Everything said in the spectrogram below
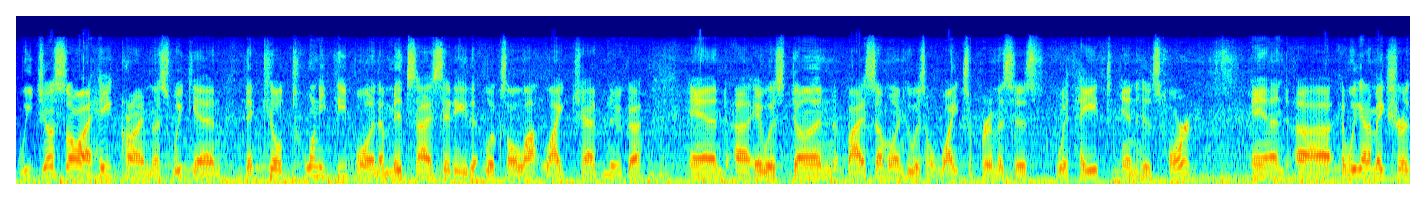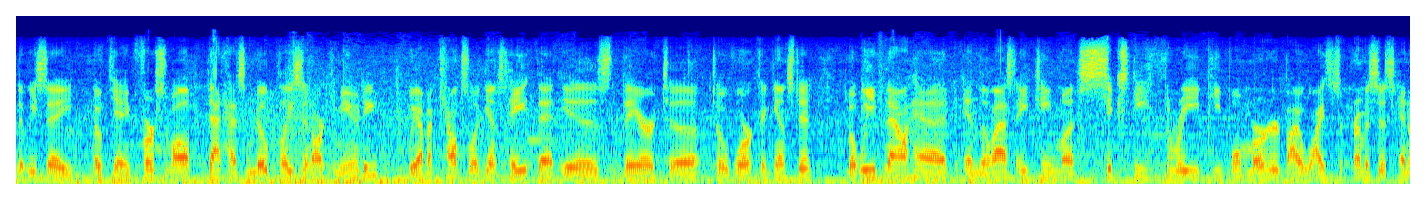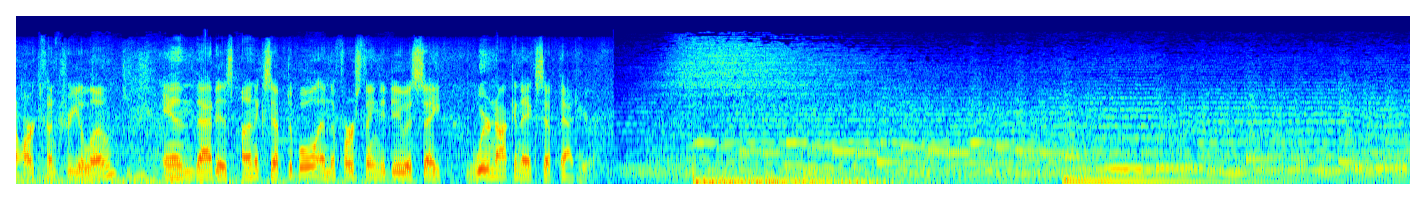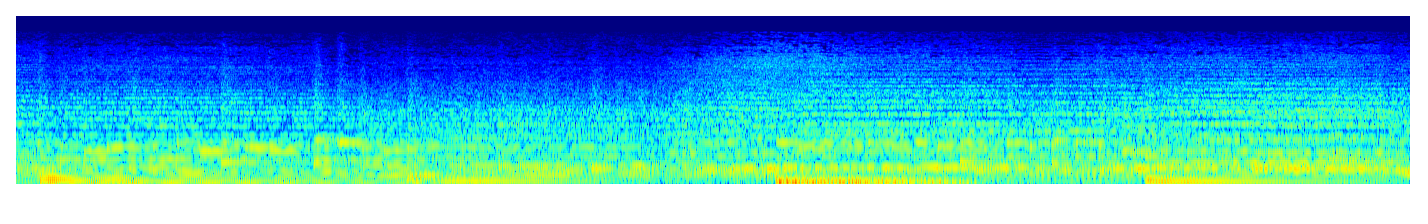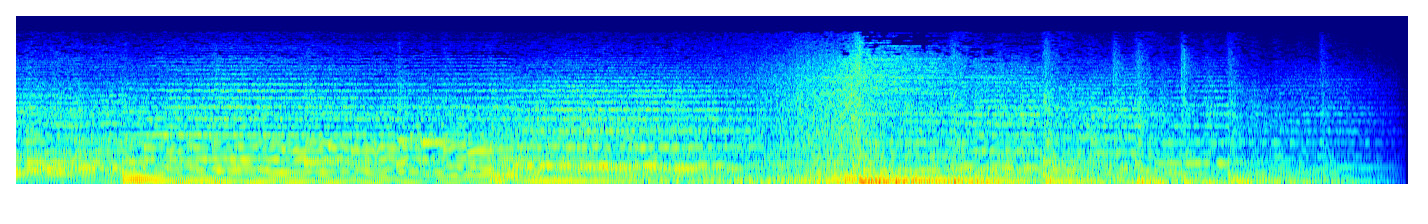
We just saw a hate crime this weekend that killed 20 people in a mid-sized city that looks a lot like Chattanooga. And uh, it was done by someone who is a white supremacist with hate in his heart. And, uh, and we got to make sure that we say, okay, first of all, that has no place in our community. We have a council against hate that is there to, to work against it. But we've now had, in the last 18 months, 63 people murdered by white supremacists in our country alone. And that is unacceptable. And the first thing to do is say, we're not going to accept that here.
